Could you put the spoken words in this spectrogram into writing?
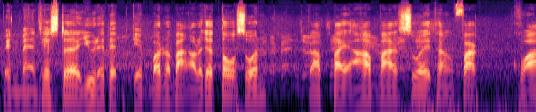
เป็นแมนเชสเตอร์ยูไนเต็ดเก็บบอลมาบ้างเอาแล้วจะโต้สวนกลับไปอาร์มาสวยทางฝักขวา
